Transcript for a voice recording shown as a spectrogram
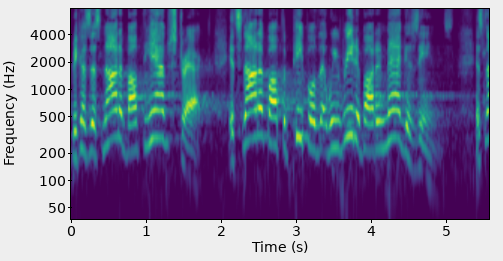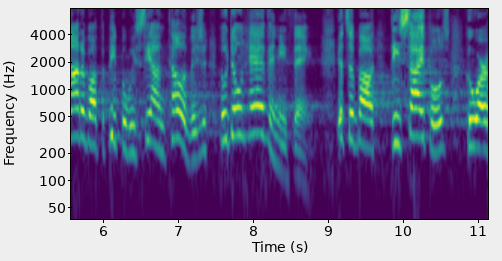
because it's not about the abstract. It's not about the people that we read about in magazines. It's not about the people we see on television who don't have anything. It's about disciples who are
